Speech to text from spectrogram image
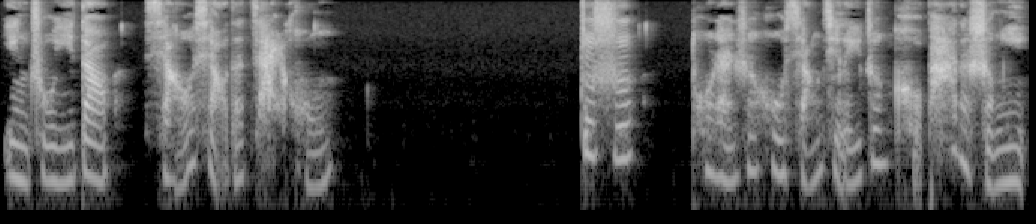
映出一道小小的彩虹。这时，突然身后响起了一阵可怕的声音。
